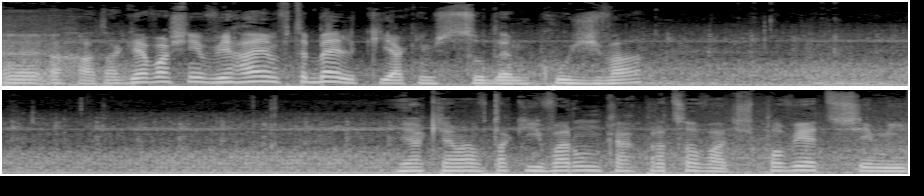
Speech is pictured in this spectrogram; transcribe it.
E, aha, tak, ja właśnie wjechałem w te belki jakimś cudem, kuźwa. Jak ja mam w takich warunkach pracować? Powiedzcie mi,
